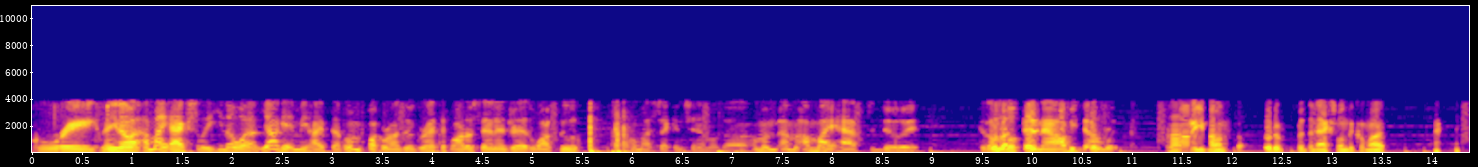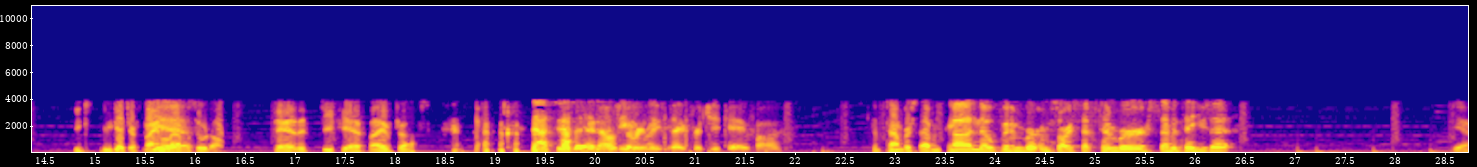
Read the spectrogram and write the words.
great. You know? I might actually, you know what? Y'all getting me hyped up. I'm gonna fuck around and do a Grand Theft Auto San Andreas walkthrough on my second channel, dog. I'm, a, I'm I might have to do it because I'm Well, looking it- now. I'll be done with. Three months for the for the next one to come out. you you get your final Yeah. episode up day the GTA Five drops. That's, Have that's a they announced the idea right release there. date for GTA 5? September seventeenth. Uh, November. I'm sorry, September 17th. You said. yeah,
